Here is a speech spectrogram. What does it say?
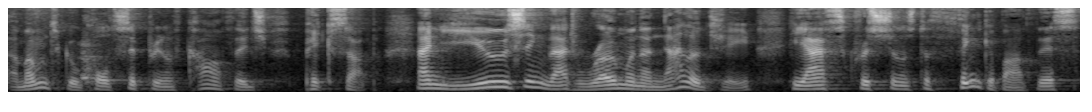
a, moment ago, called Cyprian of Carthage, picks up. And using that Roman analogy, he asks Christians to think about this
